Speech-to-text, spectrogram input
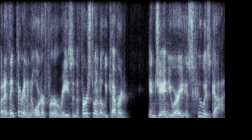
but I think they're in an order for a reason. The first one that we covered in January is who is God?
